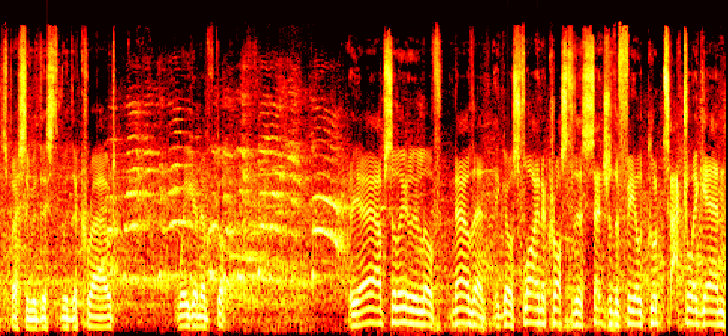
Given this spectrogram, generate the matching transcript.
Especially with this with the crowd. Wigan have got Yeah, absolutely love. Now then, it goes flying across to the centre of the field. Good tackle again.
